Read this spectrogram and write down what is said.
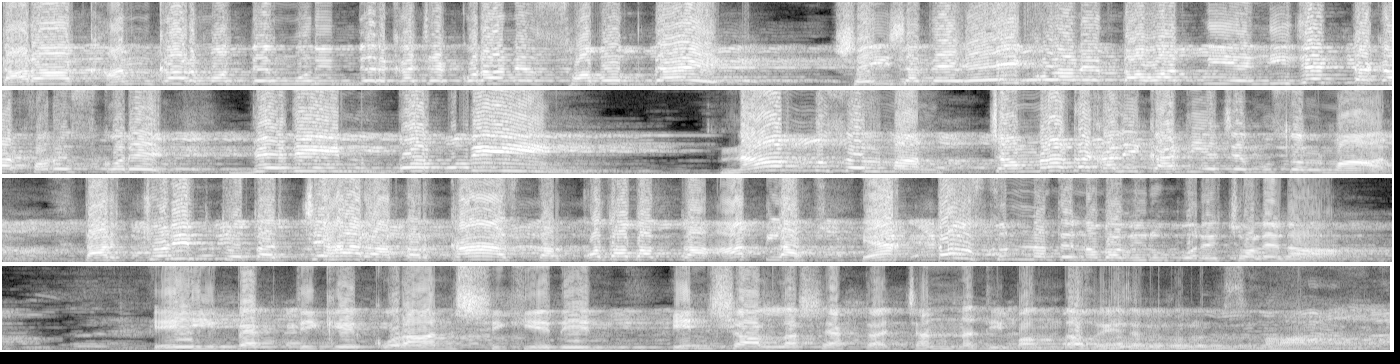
তারা খানকার মধ্যে মুরিদদের কাছে কোরআনের সবক দেয়, সেই সাথে এই কোরআনের দাওয়াত নিয়ে নিজের টাকা খরচ করে বেদিন বদিন নাম মুসলমান, চামড়াটা খালি কাটিয়েছে মুসলমান। তার চরিত্র তার চেহারা তার কাজ তার কথাবার্তা আকলাক একটাও সুন্নাতে নবাবির উপরে চলে না এই ব্যক্তিকে কোরআন শিখিয়ে দিন ইনশাআল্লাহ সে একটা জান্নাতি বান্দা হয়ে যাবে বলুন সুবহানাল্লাহ।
